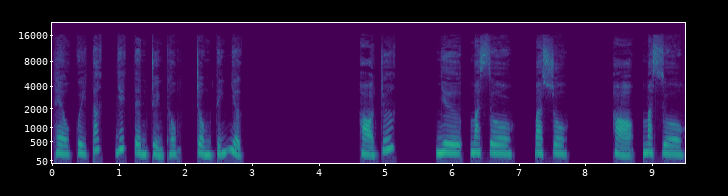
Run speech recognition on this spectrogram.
theo quy tắc viết tên truyền thống trong tiếng Nhật. Họ trước như Masuo, Baso, họ Masuo.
